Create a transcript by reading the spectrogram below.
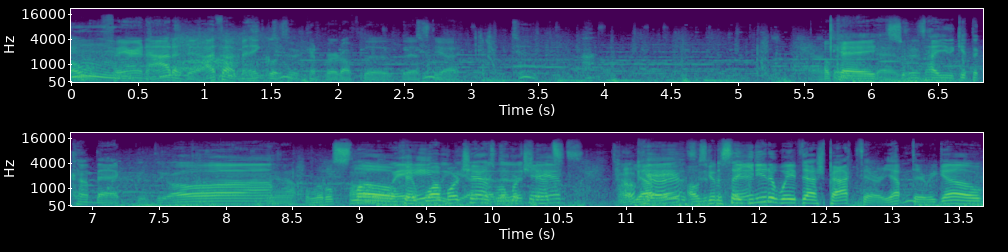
oh, fair and out of it. I thought Mango was going to convert off the, the SDI. Okay, yeah, so- this is how you get the comeback. Oh, Yeah, a little slow. Oh, wait, okay, one more chance, one more another chance. chance. Yep, Okay, I was going to say, you need a wave dash back there. Yep, there we go.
